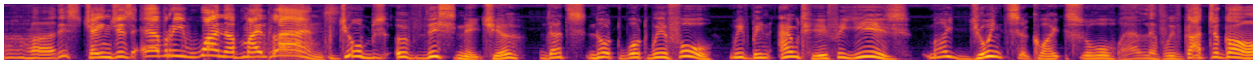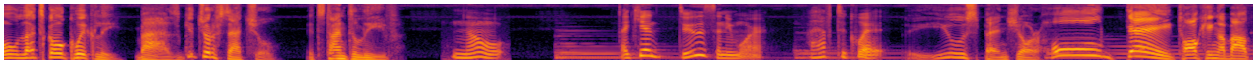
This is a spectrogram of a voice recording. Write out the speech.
Uh, this changes every one of my plans. Jobs of this nature, that's not what we're for. We've been out here for years. My joints are quite sore. Well, if we've got to go, let's go quickly. Baz, get your satchel. It's time to leave. No. I can't do this anymore. I have to quit. You spent your whole day talking about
